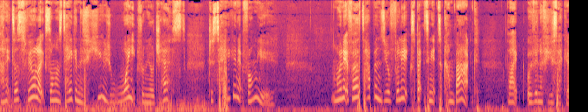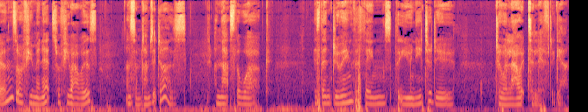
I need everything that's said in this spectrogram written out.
And it does feel like someone's taken this huge weight from your chest, just taking it from you. When it first happens, you're fully expecting it to come back, like within a few seconds or a few minutes or a few hours, and sometimes it does. And that's the work is then doing the things that you need to do to allow it to lift again.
